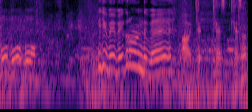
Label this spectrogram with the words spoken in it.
뭐 뭐 뭐? 이게 왜 왜 그러는데 왜? 아 계, 계, 계산?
